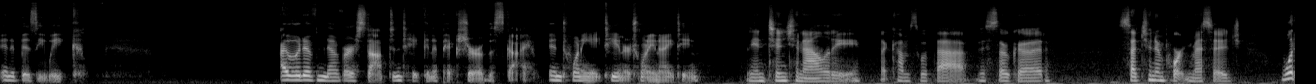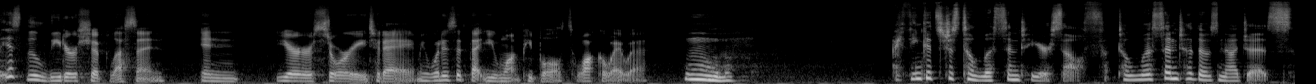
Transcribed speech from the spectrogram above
in a busy week. I would have never stopped and taken a picture of the sky in 2018 or 2019. The intentionality that comes with that is so good. Such an important message. What is the leadership lesson in your story today? I mean, what is it that you want people to walk away with? Hmm. I think it's just to listen to yourself, to listen to those nudges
